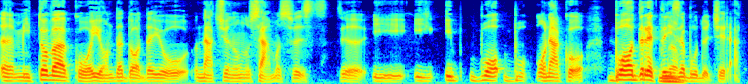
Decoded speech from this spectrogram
e, mitova koji onda dodaju nacionalnu samosvest e, i, i, i bo, bo, onako bodrete da. i za budući rat.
